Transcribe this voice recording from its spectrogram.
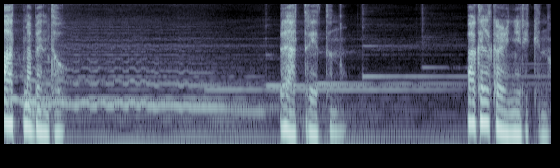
ആത്മബന്ധു രാത്രി എത്തുന്നു. പകൽ കഴിഞ്ഞിരിക്കുന്നു.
